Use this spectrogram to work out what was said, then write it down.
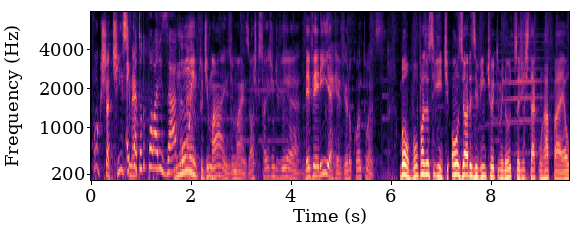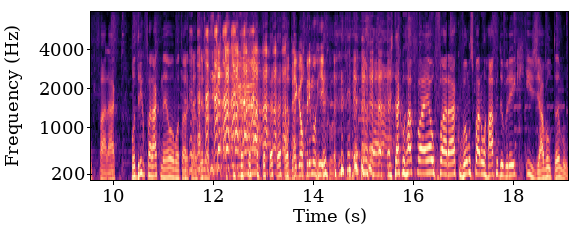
Pô, que chatice, É que né? tá tudo polarizado, né? Muito, demais, demais. Eu acho que isso aí a gente devia, deveria rever o quanto antes. Bom, vamos fazer o seguinte: 11 horas e 28 minutos. A gente tá com o Rafael Faraco. Rodrigo Faraco, né, ô motora? Rodrigo é o primo rico. A gente tá com o Rafael Faraco. Vamos para um rápido break e já voltamos.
